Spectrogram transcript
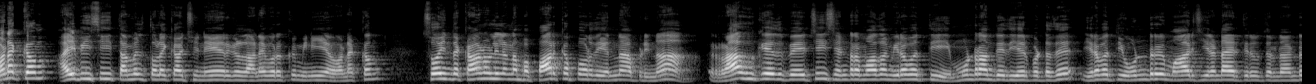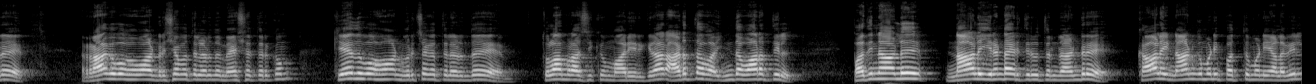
வணக்கம் ஐபிசி தமிழ் தொலைக்காட்சி நேயர்கள் அனைவருக்கும் இனிய வணக்கம். ஸோ இந்த காணொளியில் நம்ம பார்க்க போகிறது என்ன அப்படின்னா ராகு கேது பயிற்சி சென்ற மாதம் இருபத்தி மூன்றாம் தேதி ஏற்பட்டது. இருபத்தி ஒன்று மார்ச் இரண்டாயிரத்தி இருபத்தி ரெண்டு அன்று ராகு பகவான் ரிஷபத்திலிருந்து மேஷத்திற்கும் கேது பகவான் விருச்சகத்திலிருந்து துலாம் ராசிக்கும் மாறியிருக்கிறார். அடுத்த இந்த வாரத்தில் பதினாலு நாலு இரண்டாயிரத்தி இருபத்தி ரெண்டு அன்று காலை நான்கு மணி பத்து மணி அளவில்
